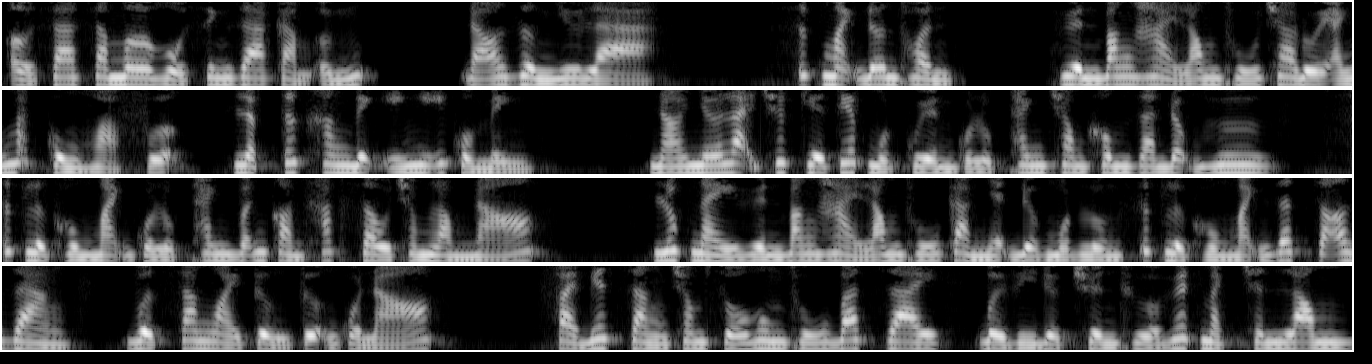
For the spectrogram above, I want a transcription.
ở xa xa mơ hồ sinh ra cảm ứng. Đó dường như là sức mạnh đơn thuần. Huyền băng hải long thú trao đổi ánh mắt cùng hỏa phượng, lập tức khẳng định ý nghĩ của mình. Nó nhớ lại trước kia tiếp một quyền của Lục Thanh trong không gian động hư, sức lực hùng mạnh của Lục Thanh vẫn còn khắc sâu trong lòng nó. Lúc này huyền băng hải long thú cảm nhận được một luồng sức lực hùng mạnh rất rõ ràng, vượt xa ngoài tưởng tượng của nó. Phải biết rằng trong số hung thú bát giai, bởi vì được truyền thừa huyết mạch chân long,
